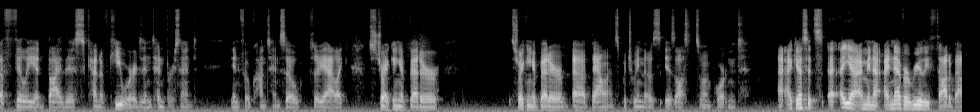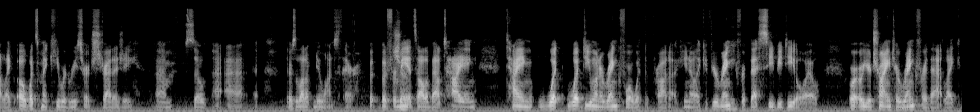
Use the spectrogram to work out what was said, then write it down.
affiliate by this kind of keywords and 10% info content. So so yeah, like striking a better striking a better uh, balance between those is also important. I guess it's uh, yeah. I mean, I, I, never really thought about like, oh, what's my keyword research strategy? Um, so uh, uh there's a lot of nuance there. But but for sure. me, it's all about tying tying what what do you want to rank for with the product? You know, like if you're ranking for best CBD oil, or, or you're trying to rank for that, like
